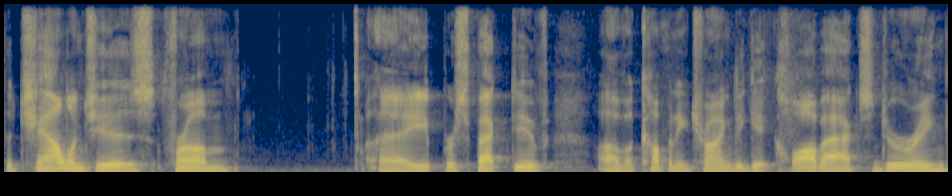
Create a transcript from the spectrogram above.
the challenges from a perspective of a company trying to get clawbacks during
